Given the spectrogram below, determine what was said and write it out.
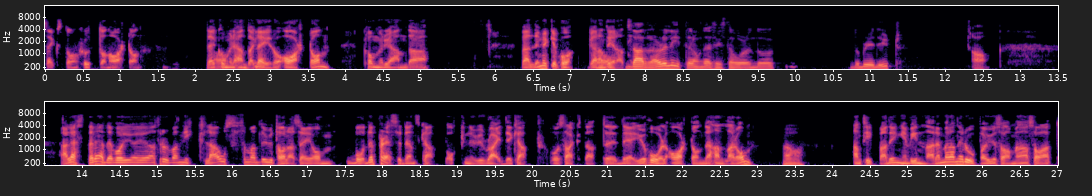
16, 17, 18. Det Ja. kommer det hända grejer och 18 kommer det hända väldigt mycket på. Garanterat. Ja, darrar du lite de där sista åren då, då blir det dyrt. Ja. Jag läste det. Det var ju, jag tror det var Niklaus som hade uttalat sig om både President's Cup och nu Ryder Cup och sagt att eh, det är ju hål 18 det handlar om. Ja, Han tippade ingen vinnare mellan Europa och USA men han sa att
